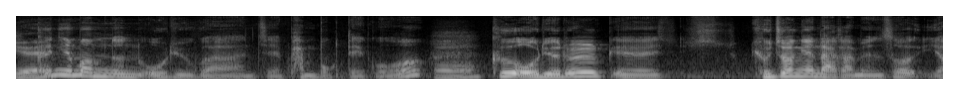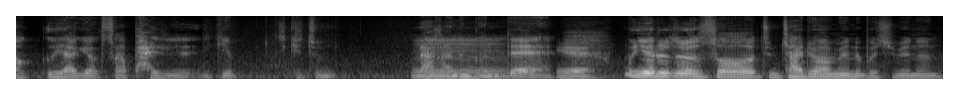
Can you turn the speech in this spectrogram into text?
예. 끊임없는 오류가 이제 반복되고 어. 그 오류를 에, 교정해 나가면서 역, 의학의 역사가 발 이렇게 이렇게 좀 나가는 음. 건데 예. 뭐 예를 들어서 지금 자료 화면에 보시면은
